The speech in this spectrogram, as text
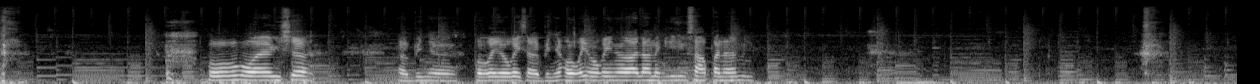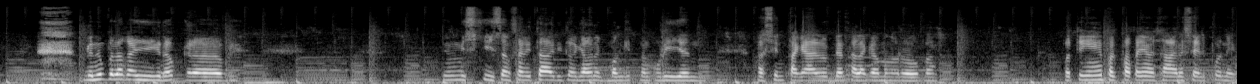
Oo, pumayag siya. Sabi niya, okay, okay. Sabi niya, okay, okay na lang nagiging usapan namin. Ganun pala kahirap, grabe. Yung miski isang salita, di talaga ako nagbanggit ng Korean. As in, Tagalog lang talaga mga ropa. Pati nga yung pagpapaya sa akin ng cellphone eh.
